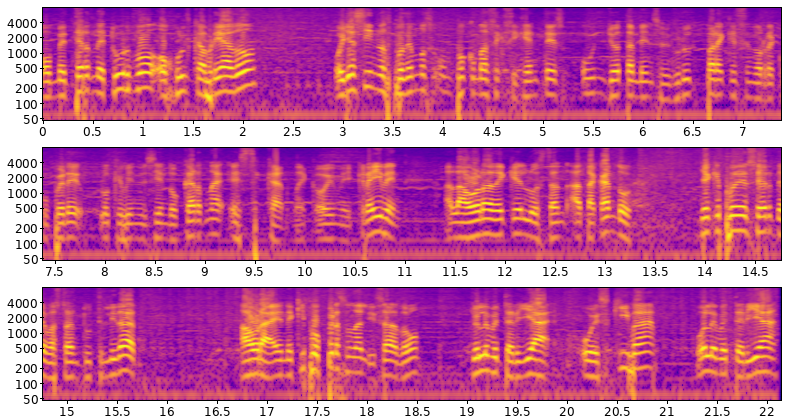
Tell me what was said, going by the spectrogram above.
o meterle turbo o Hulk cabreado. O ya si nos ponemos un poco más exigentes, un yo también soy Groot para que se nos recupere lo que viene siendo Karnak, este Karnak, hoy me Craven, a la hora de que lo están atacando, ya que puede ser de bastante utilidad. Ahora, en equipo personalizado, yo le metería o esquiva o le metería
